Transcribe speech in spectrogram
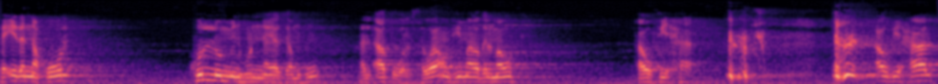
فإذا نقول كل منهن يلزمه الأطول سواء في مرض الموت أو في حال أو في حال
